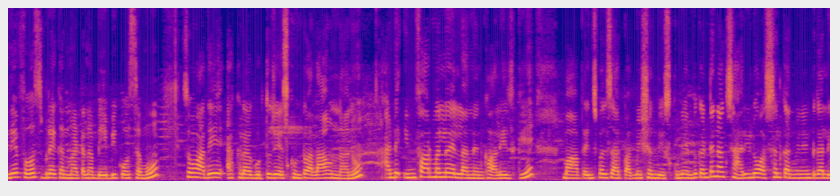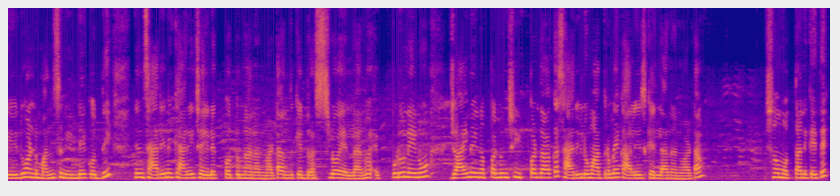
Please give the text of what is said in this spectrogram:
ఇదే ఫస్ట్ బ్రేక్ అనమాట నా బేబీ కోసము. సో అదే అక్కడ గుర్తు చేసుకుంటూ అలా ఉన్నాను. అండ్ ఇన్ఫార్మల్లో వెళ్ళాను నేను కాలేజ్కి. మా ప్రిన్సిపల్ సార్ పర్మిషన్ తీసుకుని ఎందుకంటే నాకు శారీలో అస్సలు కన్వీనియంట్గా లేదు. అండ్ మంత్స్ నిండే కొద్దీ నేను శారీని క్యారీ చేయలేకపోతున్నాను అనమాట అందుకే డ్రెస్లో వెళ్ళాను. ఎప్పుడు నేను జాయిన్ అయినప్పటి నుంచి ఇప్పటిదాకా శారీలో మాత్రమే కాలేజ్కి వెళ్ళాను అనమాట సో మొత్తానికైతే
